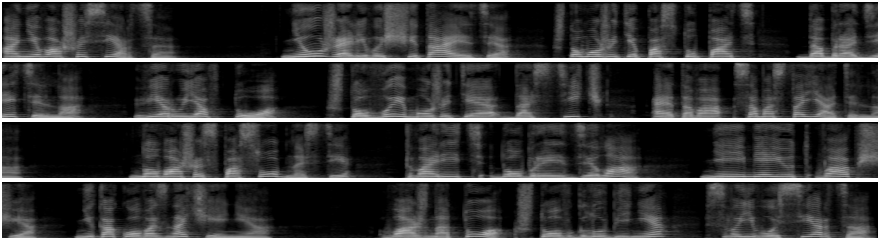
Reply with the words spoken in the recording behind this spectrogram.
а не ваше сердце? Неужели вы считаете, что можете поступать добродетельно, веруя в то, что вы можете достичь этого самостоятельно? Но ваши способности творить добрые дела не имеют вообще никакого значения. Важно то, что в глубине своего сердца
